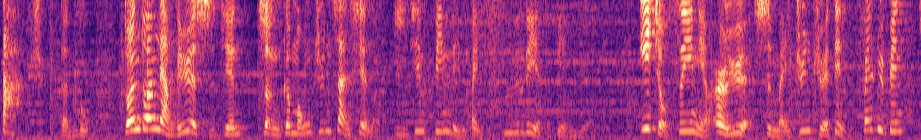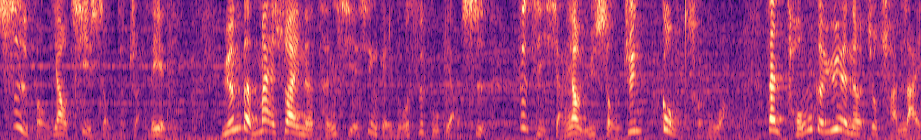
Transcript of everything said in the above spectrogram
大举登陆。短短两个月时间，整个盟军战线呢，已经濒临被撕裂的边缘。一九四一年二月是美军决定菲律宾是否要弃守的转捩点。原本麦帅呢曾写信给罗斯福，表示自己想要与守军共存亡。但同个月呢，就传来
